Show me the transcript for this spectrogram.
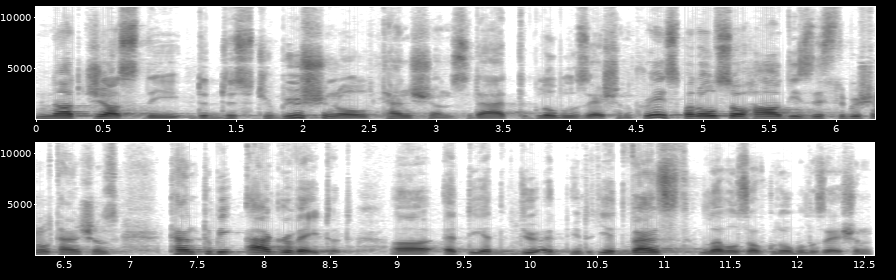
not just the, the, distributional tensions that globalization creates, but also how these distributional tensions tend to be aggravated uh, at, the, at, the, advanced levels of globalization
